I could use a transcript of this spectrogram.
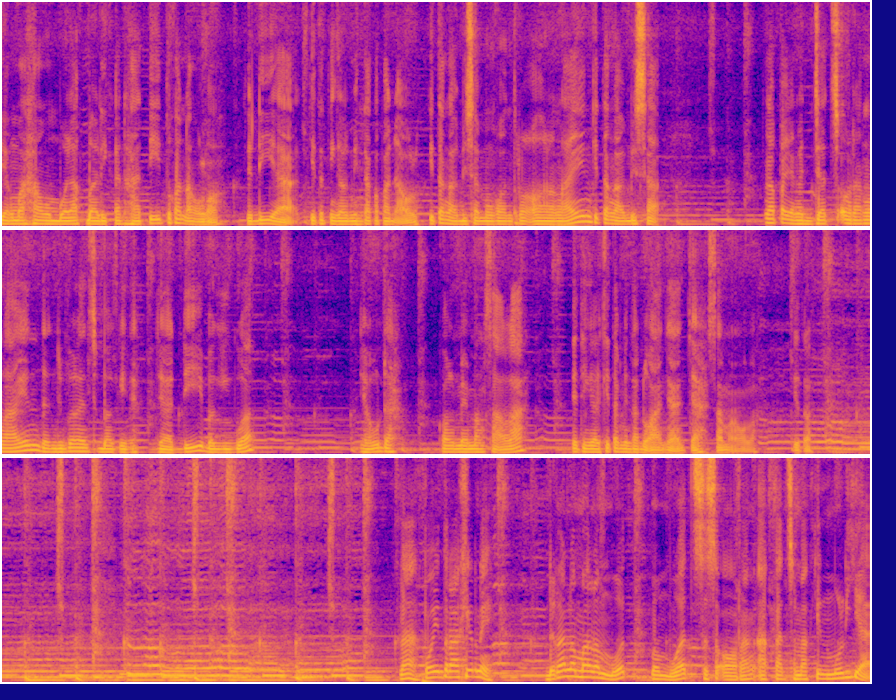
yang maha membolak-balikan hati itu kan Allah. Jadi ya kita tinggal minta kepada Allah. Kita nggak bisa mengkontrol orang lain kita nggak bisa apa yang ngejudge orang lain dan juga lain sebagainya. Jadi bagi gua ya udah. Kalau memang salah ya tinggal kita minta doanya aja sama Allah gitu. Nah, poin terakhir nih. Dengan lemah lembut membuat seseorang akan semakin mulia.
